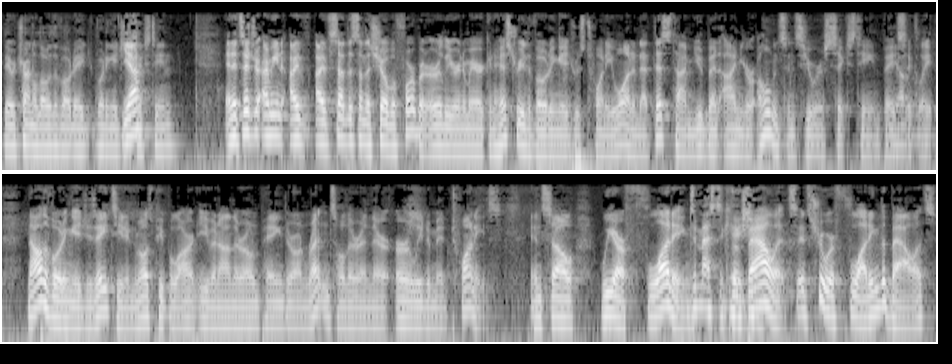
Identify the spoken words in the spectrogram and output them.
They were trying to lower the vote age, voting age Yeah. to 16. And it's interesting. I mean, I've I've said this on the show before, but earlier in American history, the voting age was 21, and at this time, you'd been on your own since you were 16, basically. Now the voting age is 18, and most people aren't even on their own paying their own rent until they're in their early to mid 20s. And so we are flooding Domestication. the ballots. It's true, we're flooding the ballots,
